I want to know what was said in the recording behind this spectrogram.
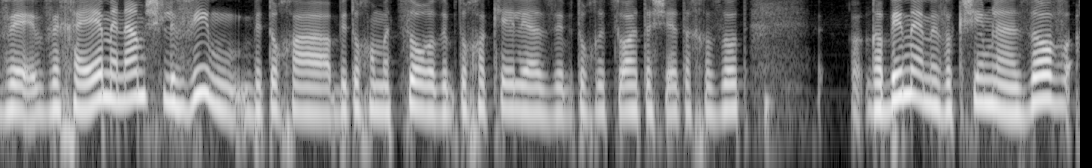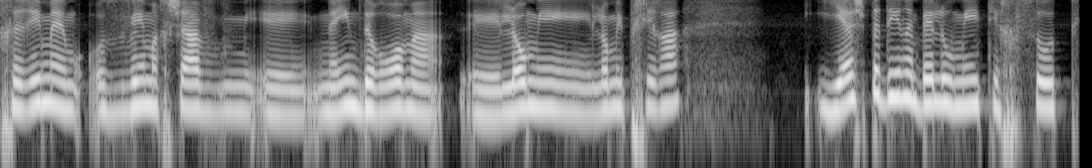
ו- וחייהם אינם שלווים בתוך, ה- בתוך המצור הזה, בתוך הכלא הזה, בתוך רצועת השטח הזאת. רבים מהם מבקשים לעזוב, אחרים מהם עוזבים עכשיו, נעים דרומה, לא, מ- לא מבחירה. יש בדין הבינלאומי התייחסות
